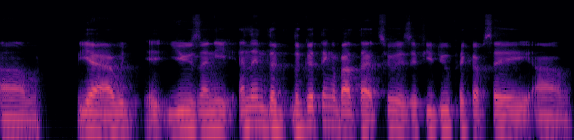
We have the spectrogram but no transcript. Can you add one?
um, yeah, I would use any. And then the the good thing about that too is if you do pick up, say, um,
